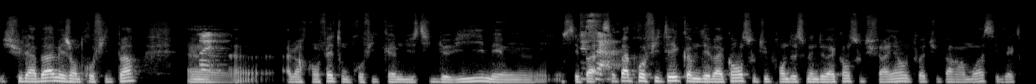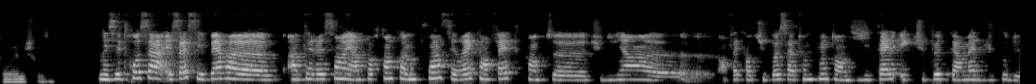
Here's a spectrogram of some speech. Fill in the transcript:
Je suis là-bas, mais j'en profite pas. Euh, alors qu'en fait, on profite quand même du style de vie, mais on ne sait pas, c'est pas profiter comme des vacances où tu prends deux semaines de vacances où tu fais rien, ou toi tu pars un mois, c'est exactement la même chose. Mais c'est trop ça. Et ça, c'est hyper euh, intéressant et important comme point. C'est vrai qu'en fait, quand euh, tu deviens, euh, en fait, quand tu bosses à ton compte en digital et que tu peux te permettre du coup de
